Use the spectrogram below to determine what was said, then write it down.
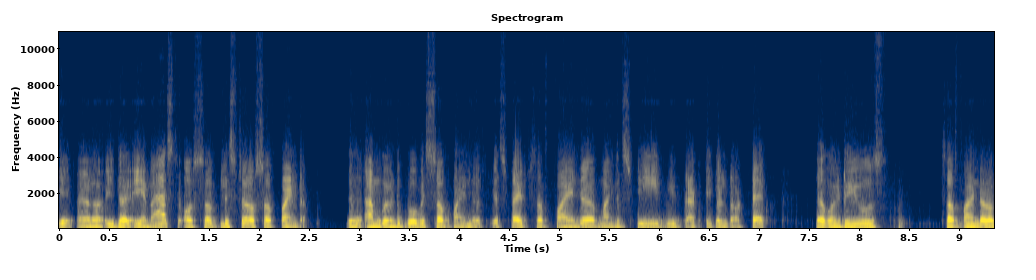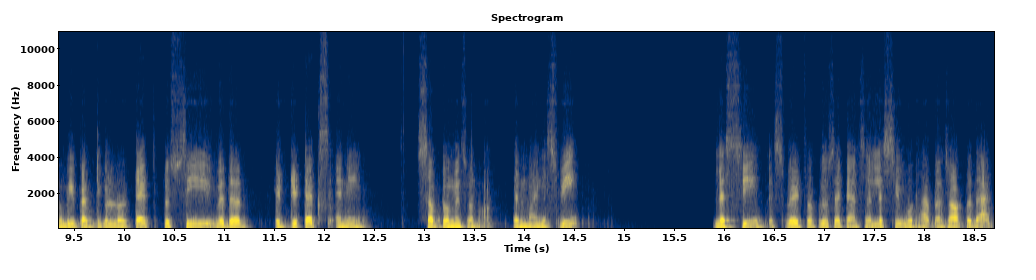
a uh, either Amass or Sublist3r or subfinder. I'm going to go with subfinder. Just type subfinder minus t bpractical.tech we're going to use subfinder on bpractical.tech to see whether it detects any subdomains or not. Then minus v. Let's see. Let's wait for a few seconds and let's see what happens after that.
